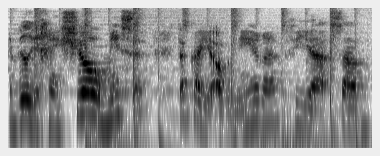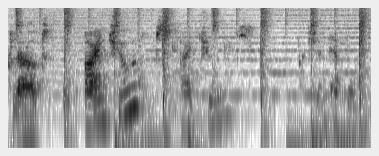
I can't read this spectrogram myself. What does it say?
En wil je geen show missen, dan kan je abonneren via SoundCloud of iTunes. iTunes als je een Apple.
